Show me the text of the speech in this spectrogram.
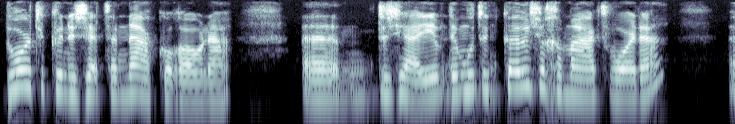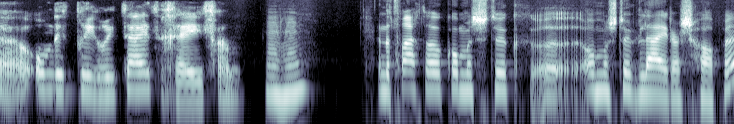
door te kunnen zetten na corona. Um, dus ja, er moet een keuze gemaakt worden. Uh, om dit prioriteit te geven. Mm -hmm. En dat vraagt ook om een stuk, uh, om een stuk leiderschap, hè?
